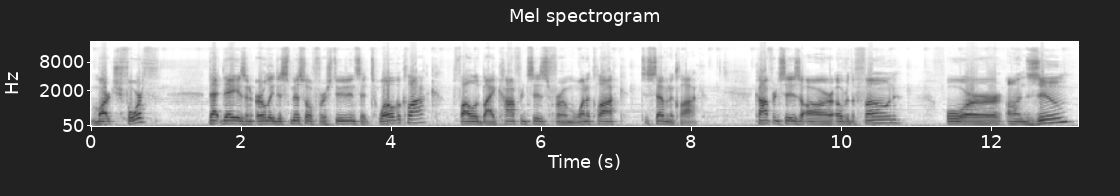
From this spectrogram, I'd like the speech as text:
March 4th. That day is an early dismissal for students at 12 o'clock, followed by conferences from 1 o'clock to 7 o'clock. Conferences are over the phone or on Zoom.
